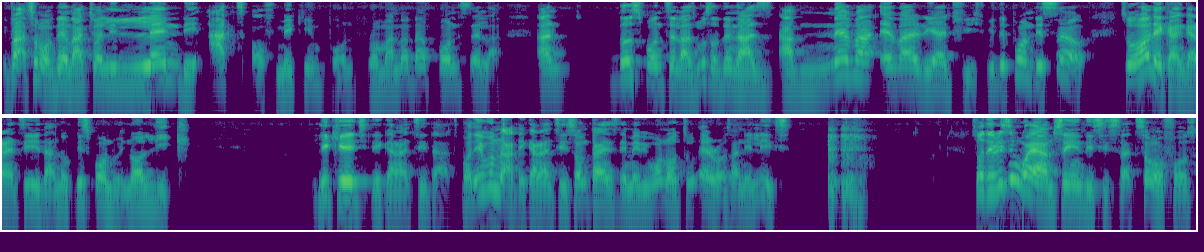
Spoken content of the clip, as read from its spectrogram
In fact, some of them actually learn the act of making pond from another pond seller. And those pond sellers, most of them has have never ever reared fish with the pond they sell. So all they can guarantee is that look, this pond will not leak. Leakage, they guarantee that. But even at the guarantee, sometimes there may be one or two errors and it leaks. so the reason why I'm saying this is that some of us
